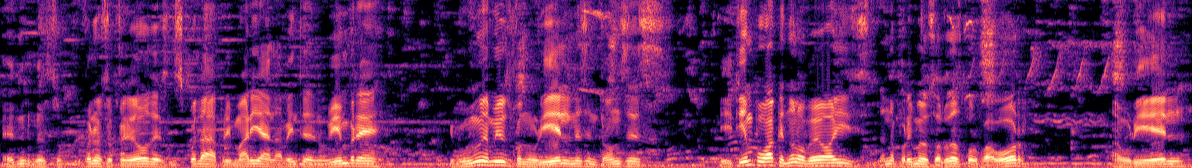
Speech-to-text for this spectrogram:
Es nuestro- fue nuestro periodo de escuela primaria, la 20 de noviembre. Y muy amigos con Uriel en ese entonces. Y tiempo va que no lo veo ahí. Anda por ahí, me lo saludas por favor. A Uriel.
